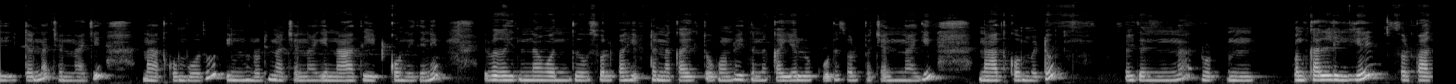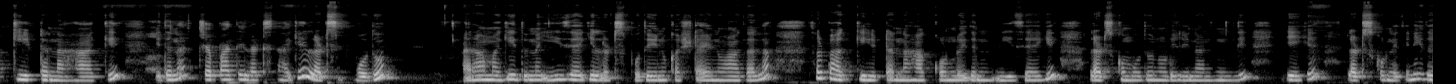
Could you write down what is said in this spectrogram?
ಈ ಹಿಟ್ಟನ್ನು ಚೆನ್ನಾಗಿ ನಾದ್ಕೊಬೋದು. ಇನ್ನು ನೋಡಿ ನಾನು ಚೆನ್ನಾಗಿ ನಾದಿ ಇಟ್ಕೊಂಡಿದ್ದೀನಿ. ಇವಾಗ ಇದನ್ನು ಒಂದು ಸ್ವಲ್ಪ ಹಿಟ್ಟನ್ನು ಕೈಗೆ ತೊಗೊಂಡು ಇದನ್ನು ಕೈಯಲ್ಲೂ ಕೂಡ ಸ್ವಲ್ಪ ಚೆನ್ನಾಗಿ ನಾದ್ಕೊಂಬಿಟ್ಟು ಇದನ್ನು ಒಂದು ಕಲ್ಲಿಗೆ ಸ್ವಲ್ಪ ಅಕ್ಕಿ ಹಿಟ್ಟನ್ನು ಹಾಕಿ ಇದನ್ನು ಚಪಾತಿ ಲಟ್ಸಿದ ಲಟ್ಸ್ಬೋದು. ಆರಾಮಾಗಿ ಇದನ್ನು ಈಸಿಯಾಗಿ ಲಟ್ಸ್ಬೋದು. ಏನು ಕಷ್ಟ, ಏನೂ ಆಗೋಲ್ಲ. ಸ್ವಲ್ಪ ಅಕ್ಕಿ ಹಿಟ್ಟನ್ನು ಹಾಕ್ಕೊಂಡು ಇದನ್ನು ಈಸಿಯಾಗಿ ಲಟ್ಸ್ಕೊಬೋದು. ನೋಡಿಲಿ ನಾನು ಇಲ್ಲಿ ಹೀಗೆ ಲಟ್ಸ್ಕೊಂಡಿದ್ದೀನಿ. ಇದು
